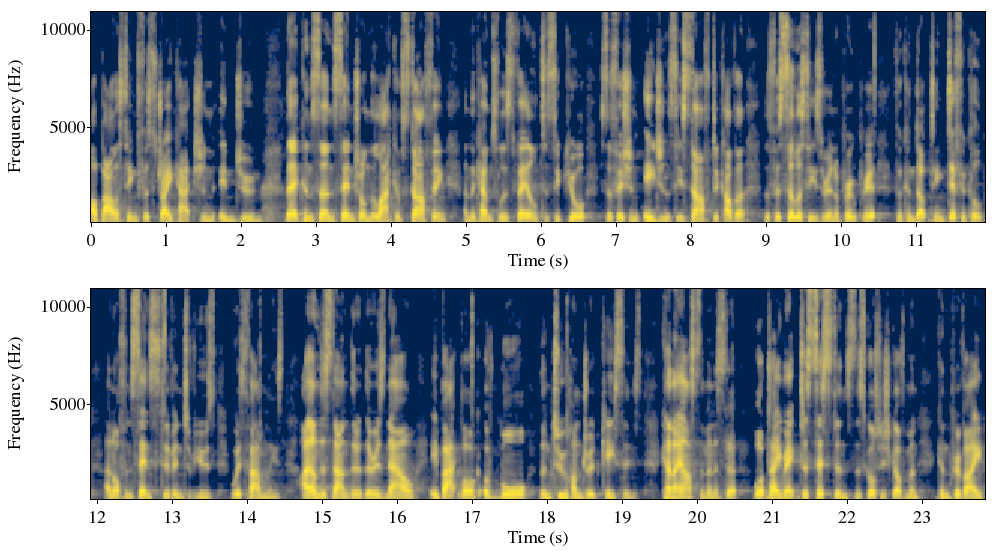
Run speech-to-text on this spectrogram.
are balloting for strike action in June. Their concerns centre on the lack of staffing and the Council has failed to secure sufficient agency staff to cover. The facilities are inappropriate for conducting difficult and often sensitive interviews with families. I understand that there is now a backlog of more than 200 cases. Can I ask the Minister what direct assistance the Scottish Government can provide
